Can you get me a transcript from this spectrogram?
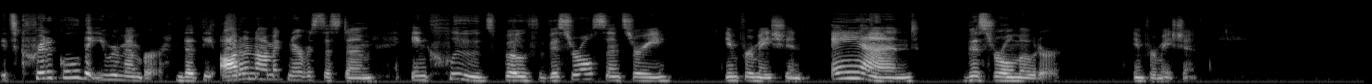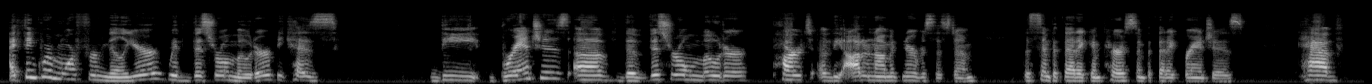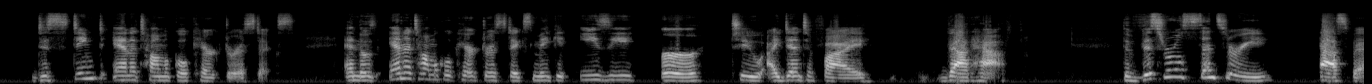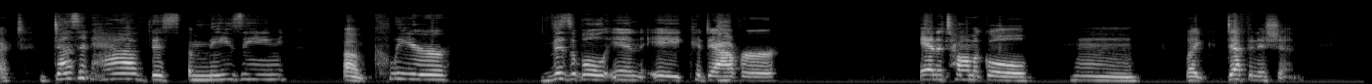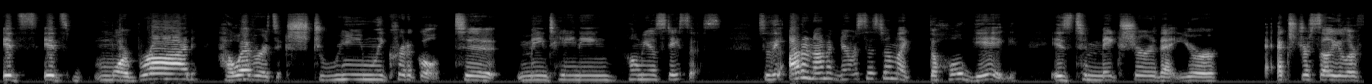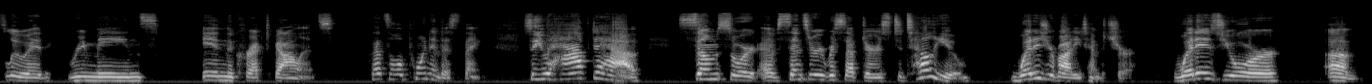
it's critical that you remember that the autonomic nervous system includes both visceral sensory information and visceral motor information. I think we're more familiar with visceral motor because the branches of the visceral motor part of the autonomic nervous system, the sympathetic and parasympathetic branches, have distinct anatomical characteristics. And those anatomical characteristics make it easier to identify that half. The visceral sensory aspect doesn't have this amazing, um, clear, visible in a cadaver anatomical, hmm, like definition. It's, it's more broad. However, it's extremely critical to maintaining homeostasis. So the autonomic nervous system, like the whole gig is to make sure that your extracellular fluid remains in the correct balance. That's the whole point of this thing. So you have to have some sort of sensory receptors to tell you what is your body temperature, what is your um,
